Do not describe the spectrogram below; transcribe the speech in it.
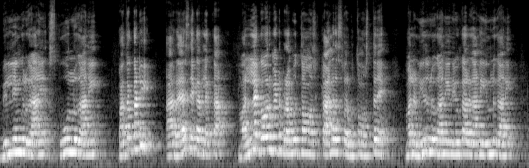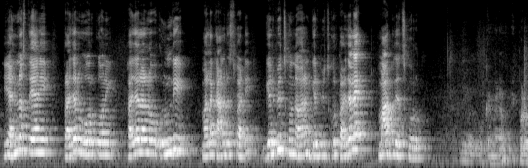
బిల్డింగులు కానీ స్కూళ్ళు కానీ ఒక్కటి ఆ రాజశేఖర్ లెక్క మళ్ళా గవర్నమెంట్ ప్రభుత్వం కాంగ్రెస్ ప్రభుత్వం వస్తేనే మళ్ళీ నిధులు కానీ నియమకాలు కానీ ఇండ్లు కానీ ఇవన్నీ వస్తాయని ప్రజలు కోరుకొని ప్రజలలో ఉండి మళ్ళీ కాంగ్రెస్ పార్టీ గెలిపించుకుందామని గెలిపించుకోరు. ప్రజలే మార్పు తెచ్చుకోరు. Okay madam. ఇప్పుడు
